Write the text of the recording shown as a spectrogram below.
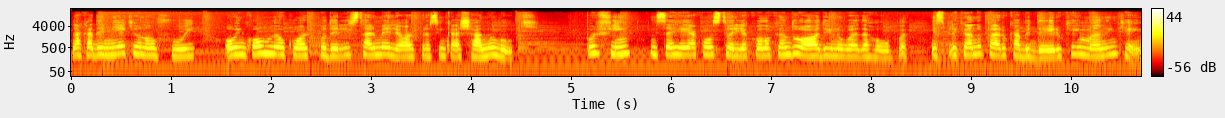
na academia que eu não fui ou em como meu corpo poderia estar melhor para se encaixar no look. Por fim, encerrei a consultoria colocando ordem no guarda-roupa, explicando para o cabideiro quem manda em quem.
